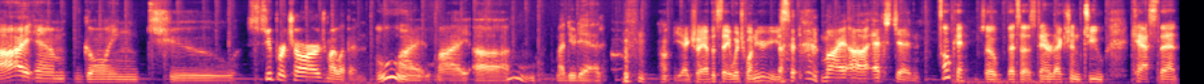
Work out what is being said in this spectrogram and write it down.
I am going to supercharge my weapon. Ooh. My my uh my doodad. You actually have to say which one you're using. my uh X Gen. Okay, so that's a standard action to cast that.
